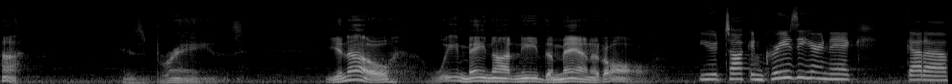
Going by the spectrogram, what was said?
Huh. His brains. You know, we may not need the man at all. You're talking crazy here, Nick. Got a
